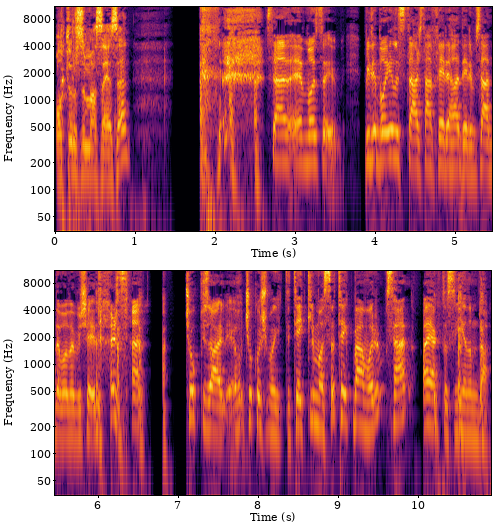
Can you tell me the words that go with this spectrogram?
Oturursun masaya sen. Sen e, masa bir de bayıl istersen Feriha derim sen de bana bir şey dersen. çok güzel e, çok hoşuma gitti. Tekli masa tek ben varım sen ayaktasın yanımda.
